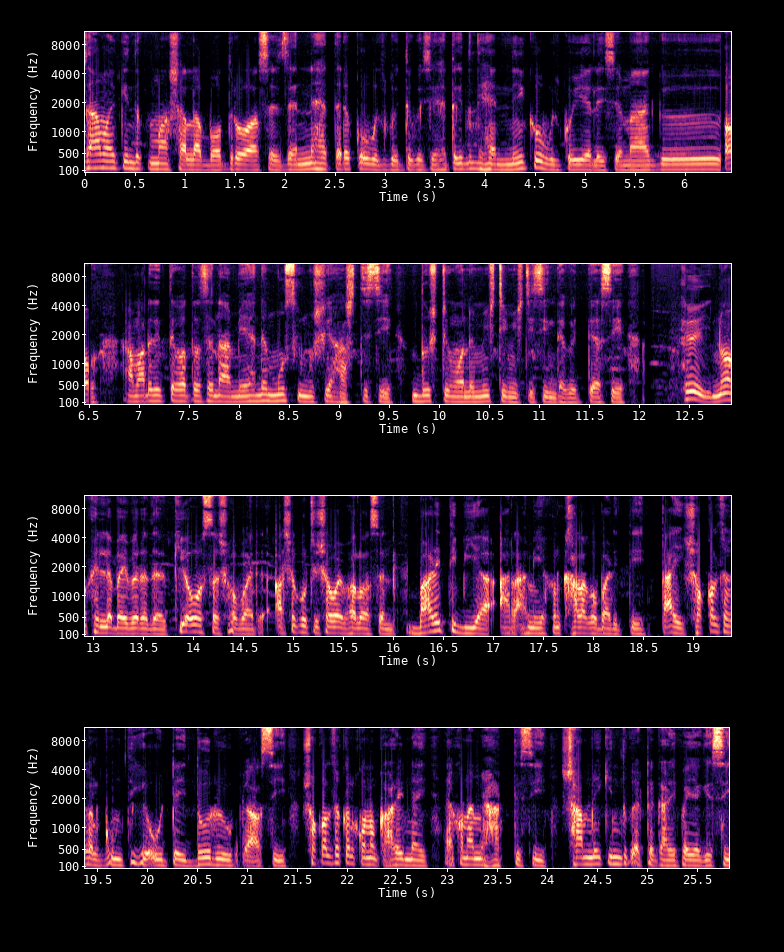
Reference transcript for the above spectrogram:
জামাই কিন্তু মাশাল্লাহ ভদ্র আছে যেনে হাতের কবুল কইতে গেছে হাতে কিন্তু হেন্নি কবুল কইয়া লাইছে, মা গো। আমার দেখতে পাচ্ছেন না, আমি এখানে মুসকি মুসকি হাসতেছি, দুষ্টি মনে মিষ্টি মিষ্টি চিন্তা করতে আছি। হেই ন খেললে ভাই বেড়াদার কি অবস্থা সবার? আশা করছি সবাই ভালো আছেন। বাড়িতে বিয়া, আর আমি এখন খালাগো বাড়িতে। তাই সকাল সকাল ঘুম থেকে ওইটাই দৌড়ে উপরে আসি। সকাল সকাল কোনো গাড়ি নাই, এখন আমি হাঁটতেছি। সামনে কিন্তু একটা গাড়ি পাইয়া গেছি।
